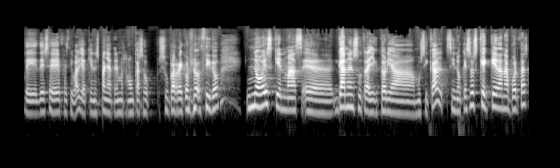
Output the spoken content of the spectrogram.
de, ese festival, y aquí en España tenemos algún caso súper reconocido, no es quien más eh, gana en su trayectoria musical, sino que esos que quedan a puertas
